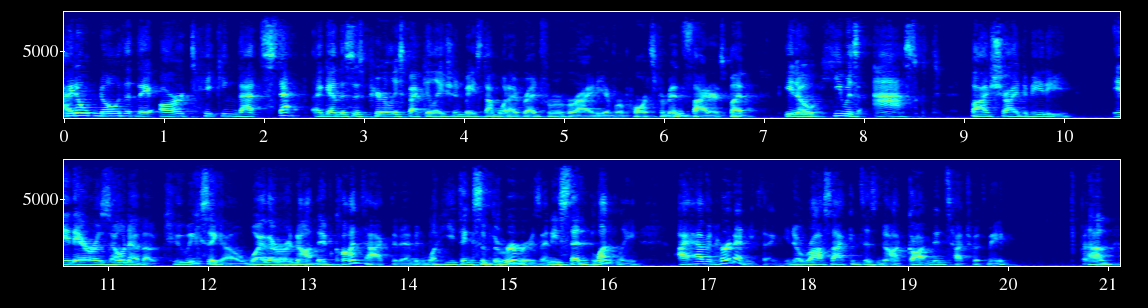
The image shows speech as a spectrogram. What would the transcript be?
I don't know that they are taking that step. Again, this is purely speculation based on what I've read from a variety of reports from insiders. But you know, he was asked by Shi Davidi in Arizona about two weeks ago whether or not they've contacted him and what he thinks of the rumors, and he said bluntly, "I haven't heard anything. You know, Ross Atkins has not gotten in touch with me." Um,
